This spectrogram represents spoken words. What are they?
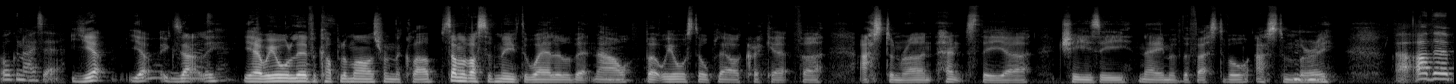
organise it? Yep, yep, Oh, exactly. Yeah, we all live a couple of miles from the club. Some of us have moved away a little bit now, but we all still play our cricket for Aston Rowant, hence the uh, cheesy name of the festival, Astonbury. Are the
